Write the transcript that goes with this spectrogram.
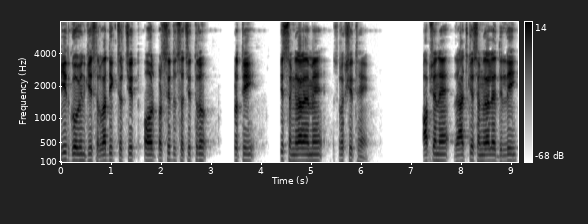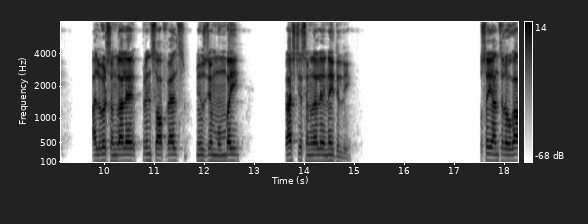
गीत गोविंद की सर्वाधिक चर्चित और प्रसिद्ध सचित्र प्रति किस संग्रहालय में सुरक्षित है? ऑप्शन है राजकीय संग्रहालय दिल्ली, अलवर संग्रहालय Prince of Wales museum Mumbai, राष्ट्रीय संग्रहालय नई दिल्ली। तो सही आंसर होगा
